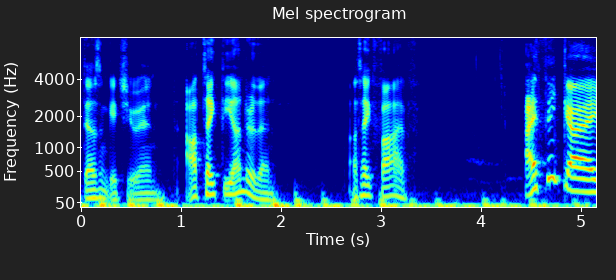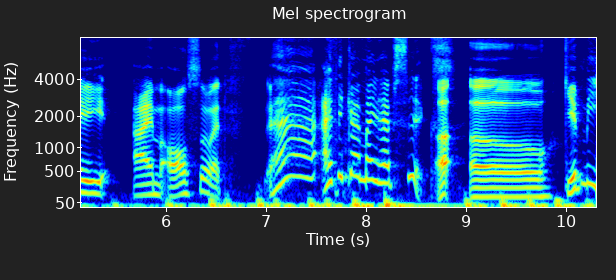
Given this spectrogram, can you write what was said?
doesn't get you in. I'll take the under then. I'll take five. I think I I'm also at. Ah, I think I might have six. Uh oh. Give me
